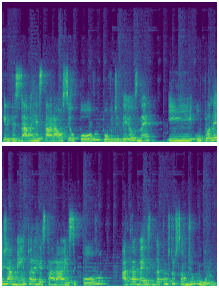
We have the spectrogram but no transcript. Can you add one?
ele precisava restaurar o seu povo, o povo de Deus, né? E o planejamento era restaurar esse povo através da construção de um muro.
